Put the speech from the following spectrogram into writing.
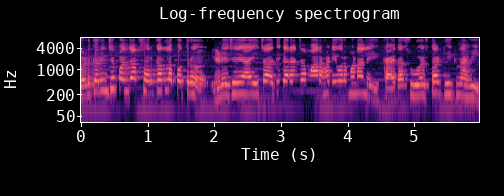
गडकरींचे पंजाब सरकारला पत्र. एनएचएआयच्या अधिकाऱ्यांच्या मारहाणीवर म्हणाले कायदा सुव्यवस्था ठीक नाही.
